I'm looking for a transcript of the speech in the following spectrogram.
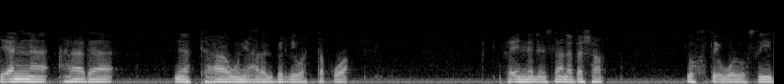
لأن هذا من التعاون على البر والتقوى. فإن الإنسان بشر يخطئ ويصيب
